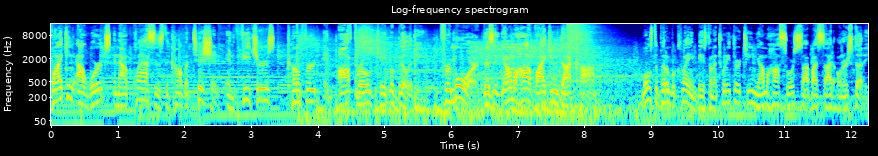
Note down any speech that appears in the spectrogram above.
Viking outworks and outclasses the competition in features, comfort, and off road capability. For more, visit YamahaViking.com. Most dependable claim based on a 2013 Yamaha Source side by side owner study.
